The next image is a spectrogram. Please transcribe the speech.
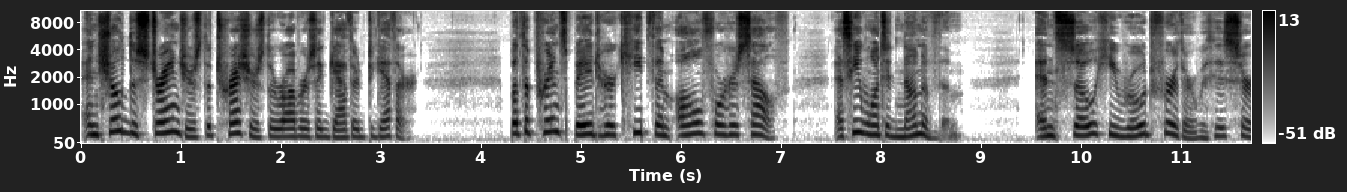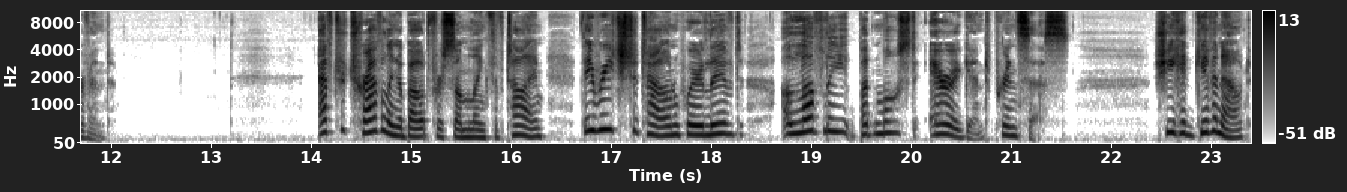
and showed the strangers the treasures the robbers had gathered together. But the prince bade her keep them all for herself, as he wanted none of them, and so he rode further with his servant. After traveling about for some length of time, they reached a town where lived a lovely but most arrogant princess. She had given out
